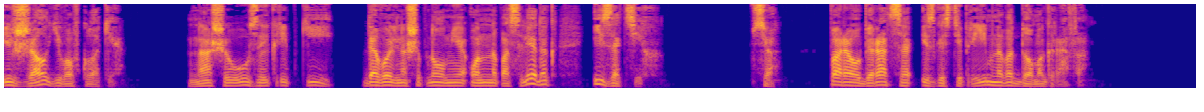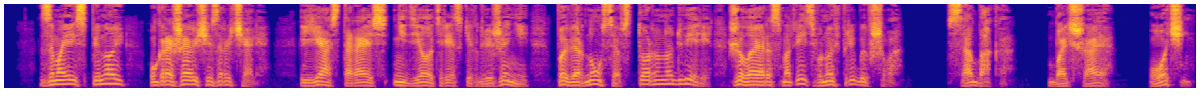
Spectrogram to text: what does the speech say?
и сжал его в кулаке. «Наши узы крепки», — довольно шепнул мне он напоследок и затих. «Все, пора убираться из гостеприимного дома графа». За моей спиной угрожающе зарычали. Я, стараясь не делать резких движений, повернулся в сторону двери, желая рассмотреть вновь прибывшего. Собака. Большая. Очень.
